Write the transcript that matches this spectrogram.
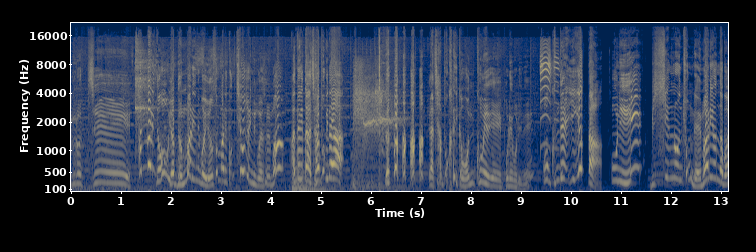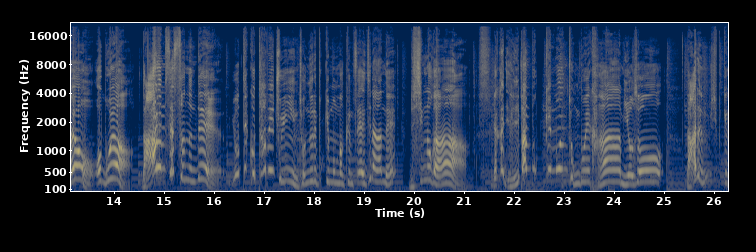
그렇지. 한 마리 더? 야 몇 마리 있는 거야? 여섯 마리 꽉 채워져 있는 거야 설마? 안 되겠다. 자폭이다 야 자폭하니까 원코에 보내버리네. 어 근데 이겼다! 오니? 미싱론 총 4마리였나봐요. 어 뭐야? 나름 셌었는데 요테코 탑의 주인 전설의 포켓몬만큼 세진 않았네. 미싱로가 약간 일반 포켓몬 정도의 강함이어서 나름 쉽게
